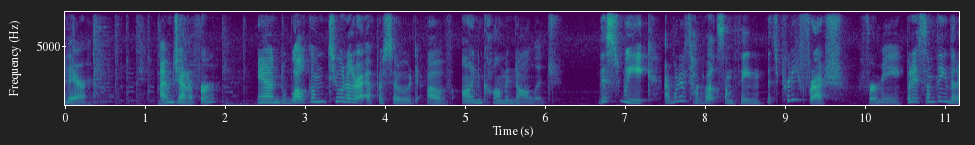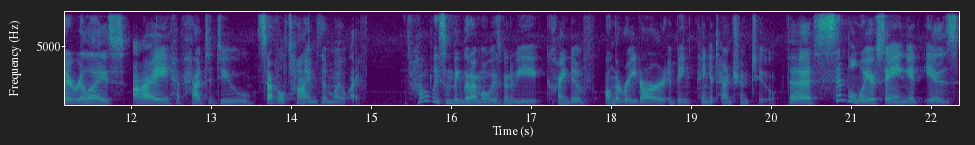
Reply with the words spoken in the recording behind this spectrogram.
There. I'm Jennifer, and welcome to another episode of Uncommon Knowledge. This week, I want to talk about something that's pretty fresh for me, but it's something that I realize I have had to do several times in my life. It's probably something that I'm always going to be kind of on the radar and being paying attention to. The simple way of saying it is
